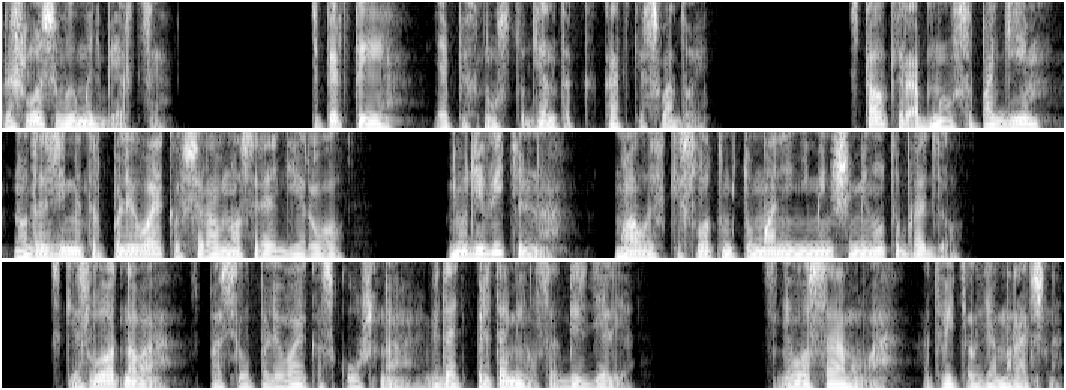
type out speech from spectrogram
Пришлось вымыть берцы. «Теперь ты...» — я пихнул студента к катке с водой. Сталкер обмыл сапоги, но дозиметр Поливайка все равно среагировал. Неудивительно. Малый в кислотном тумане не меньше минуты бродил. «С кислотного?» — спросил Поливайка скучно. Видать, притомился от безделья. «С него самого», — ответил я мрачно.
